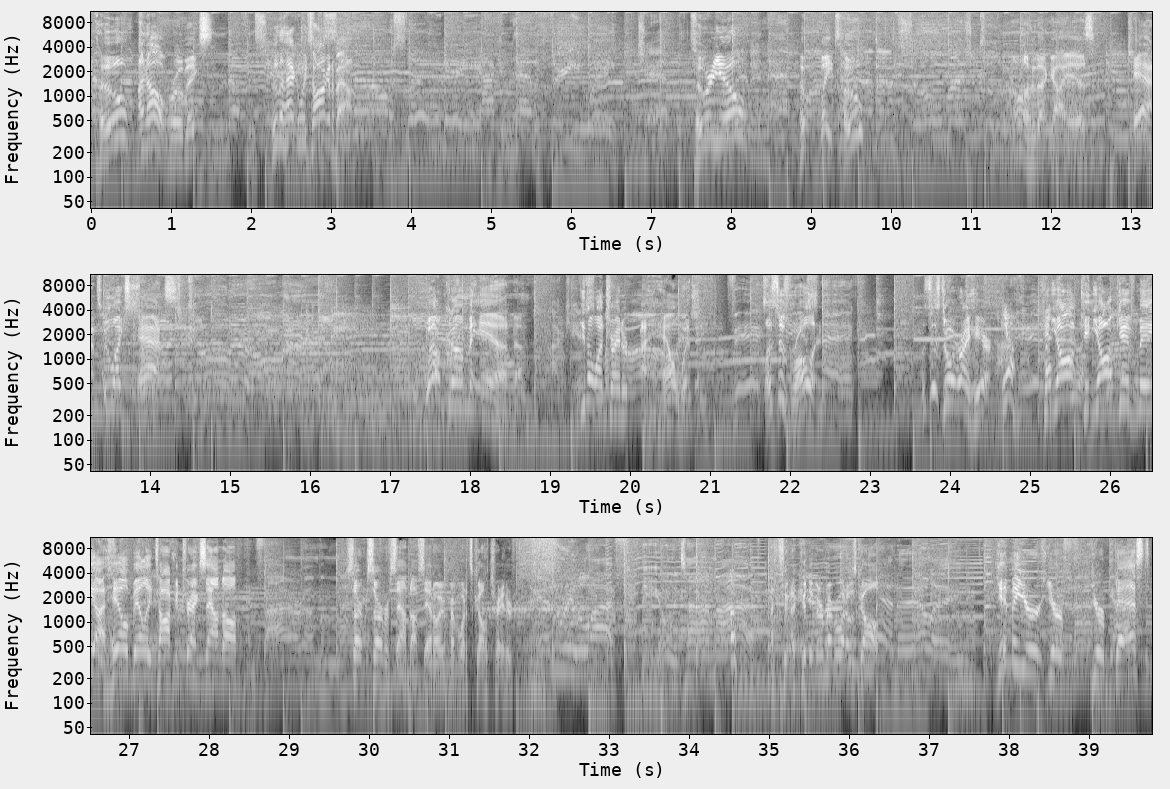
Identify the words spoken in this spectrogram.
Who? I know, Rubik's. Who the heck are we talking about? Who are you? Who, wait, who? I don't know who that guy is. Cats. Who likes cats? Welcome in. You know what, Trader? A hell with it. Let's just roll it. Let's just do it right here. Yeah. Can y'all can y'all give me a hillbilly talking track sound off? Ser- server sound off. See, I don't even remember what it's called, Trader. I couldn't even remember what it was called. Give me your your your best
